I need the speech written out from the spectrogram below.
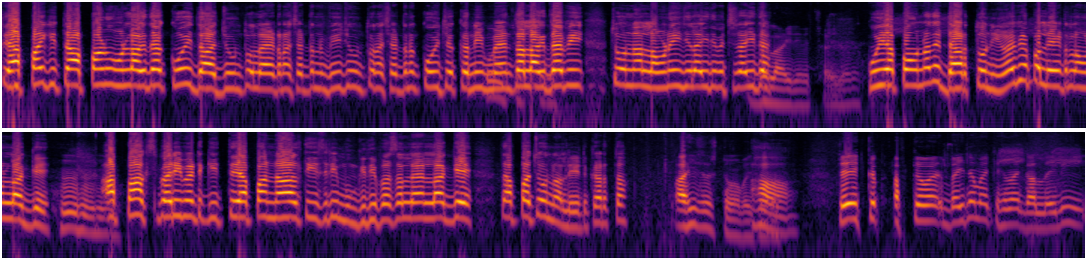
ਤੇ ਆਪਾਂ ਹੀ ਕੀਤਾ। ਆਪਾਂ ਨੂੰ ਹੁਣ ਲੱਗਦਾ ਕੋਈ 10 ਜੂਨ ਤੋਂ ਲਾਈਟ ਨਾ ਛੱਡਣ 20 ਜੂਨ ਤੋਂ ਨਾ ਛੱਡਣ ਕੋਈ ਚੱਕਰ ਨਹੀਂ। ਮੈਨੂੰ ਤਾਂ ਲੱਗਦਾ ਵੀ ਝੋਨਾ ਲਾਉਣਾ ਹੀ ਜੁਲਾਈ ਦੇ ਵਿੱਚ ਚਾਹੀਦਾ। ਜੁਲਾਈ ਦੇ ਵਿੱਚ। ਕੋਈ ਆਪਾਂ ਉਹਨਾਂ ਦੇ ਡਰ ਤੋਂ ਨਹੀਂ ਹੋਇਆ ਵੀ ਆਪਾਂ ਲੇਟ ਲਾਉਣ ਲੱਗ ਗਏ। ਆਪਾਂ ਐਕਸਪੈਰੀਮੈਂਟ ਕੀਤੇ ਆਪਾਂ ਨਾਲ ਤੀਸਰੀ ਮੂੰਗੀ ਦੀ ਫਸਲ ਲੈਣ ਲੱਗ ਗਏ ਤਾਂ ਆਪਾਂ ਝੋਨਾ ਲੇਟ ਕਰਤਾ। ਆਹੀ ਸਿਸਟਮ ਆ ਬਾਈ। ਹਾਂ। ਤੇ ਇੱਕ ਅੱਕੇ ਬਾਈ ਨਾ ਮੈਂ ਕਿਸੇ ਨਾਲ ਗੱਲ ਇਹ ਵੀ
